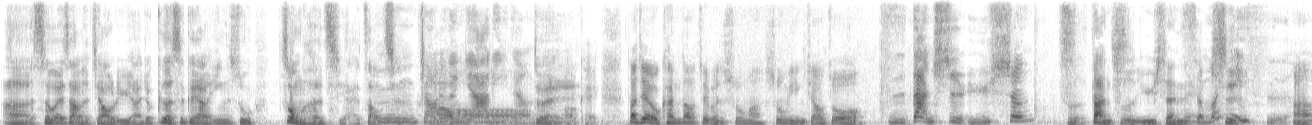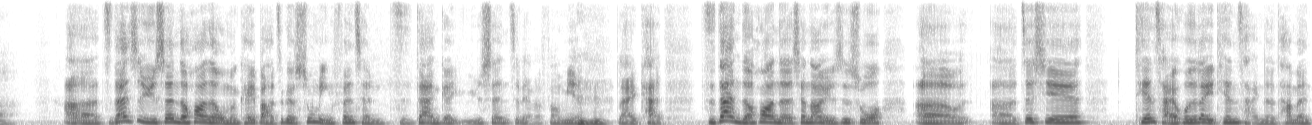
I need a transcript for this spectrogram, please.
呃社会上的焦虑啊，就各式各样的因素综合起来造成。嗯，焦虑跟压力这样子。对，OK，大家有看到这本书吗？书名叫做《子弹是余生，子弹是余生》哎。什么意思？啊，呃，子弹是余生的话呢，我们可以把这个书名分成子弹跟余生这两个方面来看。子弹的话呢，相当于是说，呃呃，这些天才或者类天才呢，他们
